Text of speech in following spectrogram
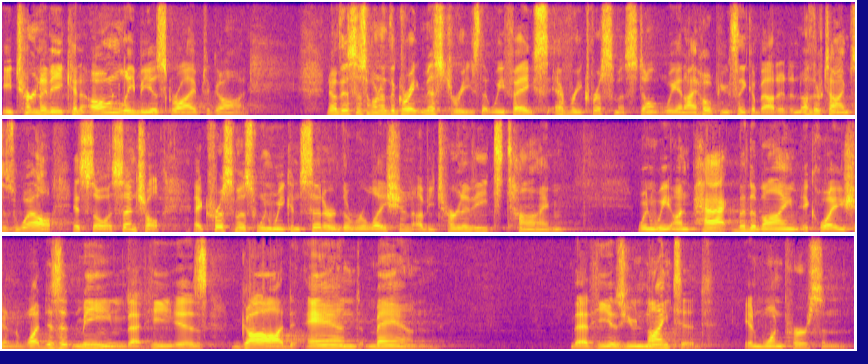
Eternity can only be ascribed to God. Now, this is one of the great mysteries that we face every Christmas, don't we? And I hope you think about it in other times as well. It's so essential. At Christmas, when we consider the relation of eternity to time, when we unpack the divine equation, what does it mean that He is God and man? that he is united in one person,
